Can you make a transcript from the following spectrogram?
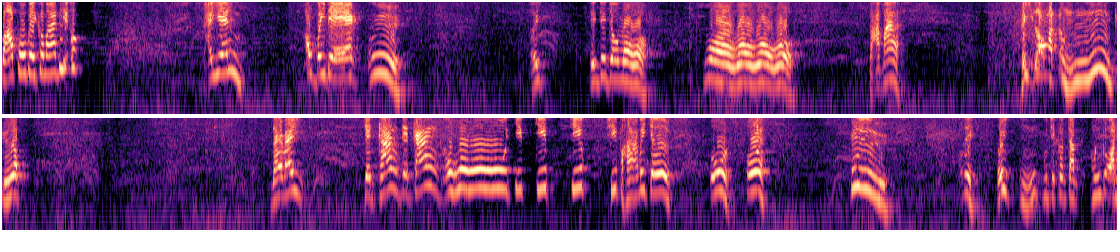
บาโฟเบก็มาเดี๋ยวใจเย็น เอาไปแดกอือเฮ้ยเอ็นเจโจโวโวโวโวโวตามมาเฮ้ยรอดอือเกือบ ได้ไหมเจ็ดครั้งเจ็ดครั้งโอ้โหจิบจิบจิบชิบหาไม่เจอ โอ้ยโอ้ยฮึ เอาดิเฮ้ยอื้อกูจะกำจัดมึงก่อน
